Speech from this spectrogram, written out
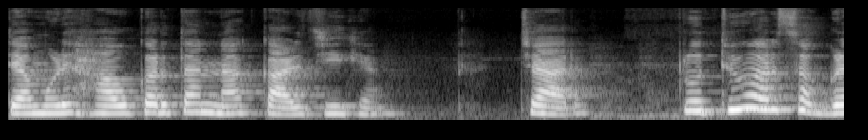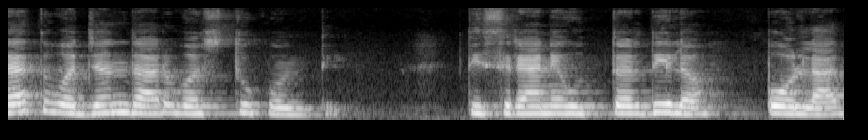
त्यामुळे हाव करताना काळजी घ्या. चार पृथ्वीवर सगळ्यात वजनदार वस्तू कोणती? तिसऱ्याने उत्तर दिलं पोलाद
